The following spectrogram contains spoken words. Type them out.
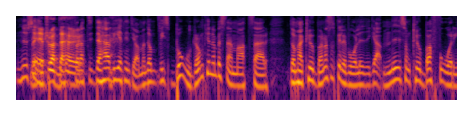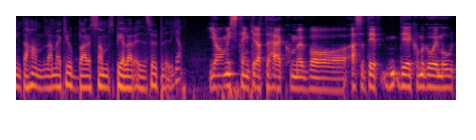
nu säger jag jag, tror att det här- för att det här vet inte jag, men de, visst borde de kunna bestämma att så här, de här klubbarna som spelar i vår liga, ni som klubbar får inte handla med klubbar som spelar i Superligan. Jag misstänker att det här kommer vara, alltså det, det kommer gå emot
